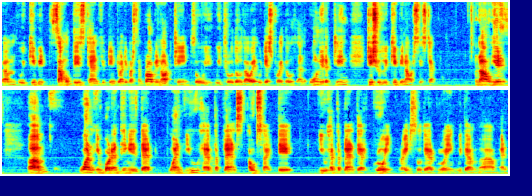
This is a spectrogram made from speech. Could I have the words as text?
um, we keep it, some of these 10, 15, 20% probably not clean, so we, we throw those away, we destroy those, and only the clean tissues we keep in our system. Now, here is um, one important thing is that when you have the plants outside, they you have the plant they are growing right? So they are growing with them um, and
